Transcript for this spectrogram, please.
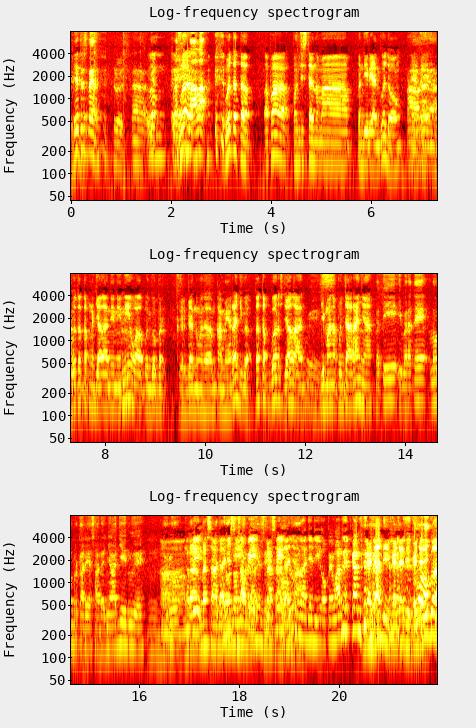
Ya terus per. Terus Nah, lo Yang- kelas Gua- kepala. gue tetap apa konsisten sama pendirian gue dong Oh, ya kan iya. gue tetap ngejalanin ini walaupun gue berkegantungan dalam kamera juga tetap gue harus jalan Wis. gimana pun caranya Berarti ibaratnya lo berkarya seadanya aja dulu ya. Baru Ah, enggak enggak seadanya Nggak sih tapi seadanya sih. enggak tapi lu seadanya nggak jadi OP warnet kan Gak jadi, gak jadi, gak jadi gue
